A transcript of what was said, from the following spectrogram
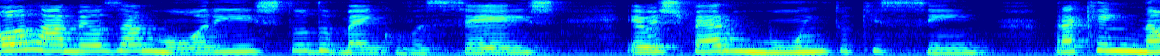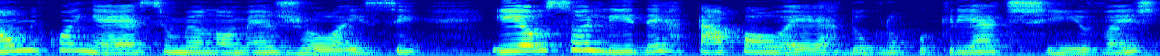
Olá, meus amores, tudo bem com vocês? Eu espero muito que sim. Para quem não me conhece, o meu nome é Joyce e eu sou líder Tupperware do grupo Criativas,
